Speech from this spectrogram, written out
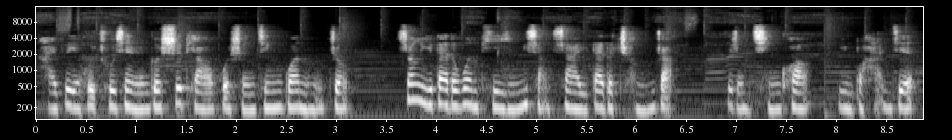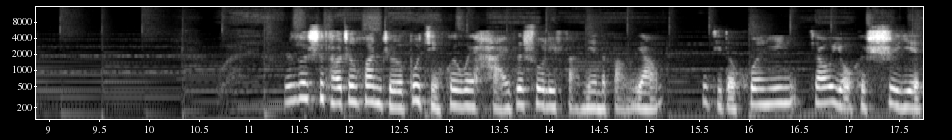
孩子也会出现人格失调或神经官能症。上一代的问题影响下一代的成长，这种情况并不罕见。人格失调症患者不仅会为孩子树立反面的榜样，自己的婚姻、交友和事业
